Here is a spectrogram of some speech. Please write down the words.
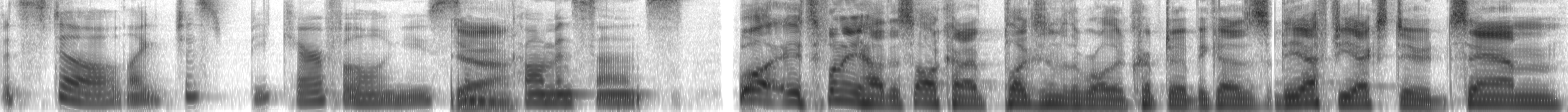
but still, like just be careful, use some Yeah. common sense. Well, it's funny how this all kind of plugs into the world of crypto because the FTX dude, Sam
